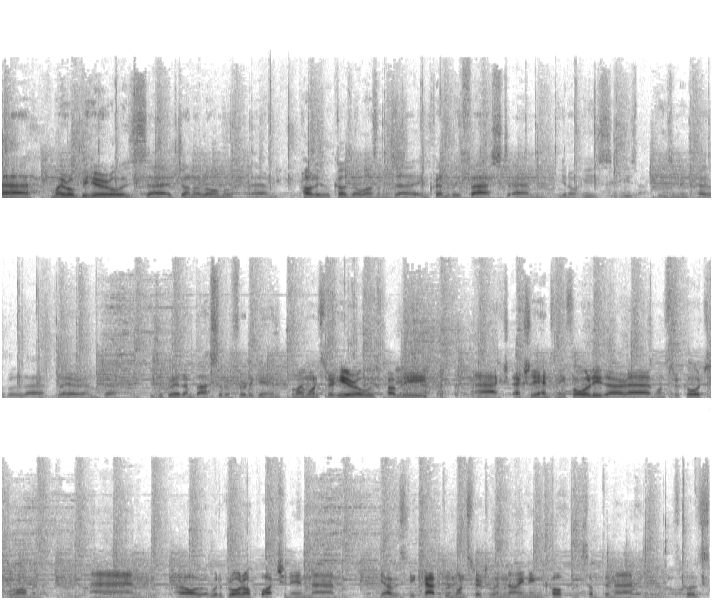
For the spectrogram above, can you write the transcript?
Uh, my rugby hero is uh, Jonah Lomu, um, probably because I wasn't uh, incredibly fast. Um, you know, he's, he's, he's an incredible uh, player and uh, he's a great ambassador for the game. My Munster hero is probably uh, actually Anthony Foley, our uh, Munster coach at the moment. Um, I would have grown up watching him. Um, he obviously captain Munster to win the Heineken Cup is something I suppose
